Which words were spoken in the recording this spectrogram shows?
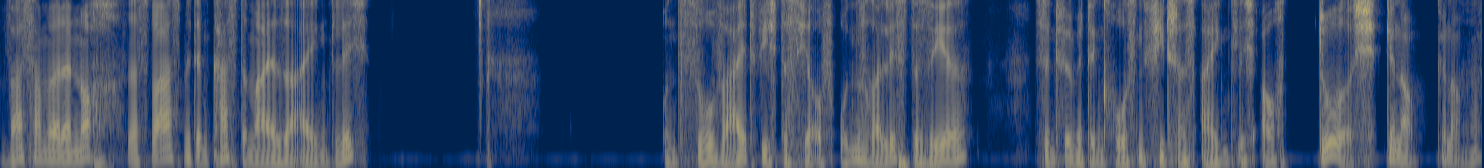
was haben wir denn noch? Das war's mit dem Customizer eigentlich. Und soweit, wie ich das hier auf unserer Liste sehe, sind wir mit den großen Features eigentlich auch durch. Genau, genau. Ja.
